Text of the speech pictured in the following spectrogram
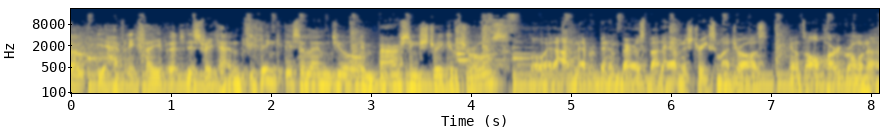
So, you're heavily favoured this weekend. You think this will end your embarrassing streak of draws? Lloyd, I've never been embarrassed about having streaks in my drawers. You know, it's all part of growing up.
